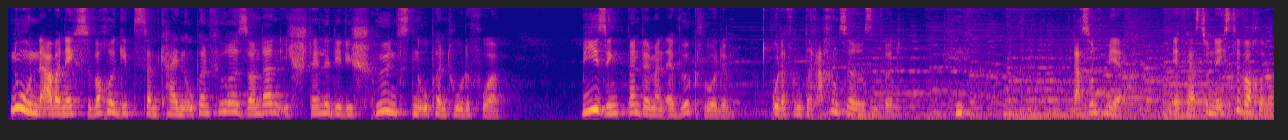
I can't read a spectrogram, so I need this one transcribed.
Nun, aber nächste Woche gibt es dann keinen Opernführer, sondern ich stelle dir die schönsten Operntode vor. Wie singt man, wenn man erwürgt wurde? Oder vom Drachen zerrissen wird? Das und mehr erfährst du nächste Woche.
